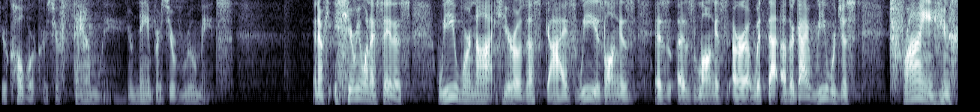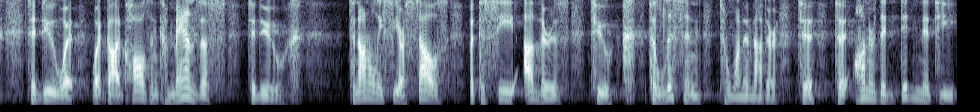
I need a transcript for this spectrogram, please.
Your coworkers, your family, your neighbors, your roommates. And now, hear me when I say this. We were not heroes. Us guys, we, as long as, as, as long as, or with that other guy, we were just trying to do what, what God calls and commands us to do to not only see ourselves, but to see others, to, to listen to one another, to, to honor the dignity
